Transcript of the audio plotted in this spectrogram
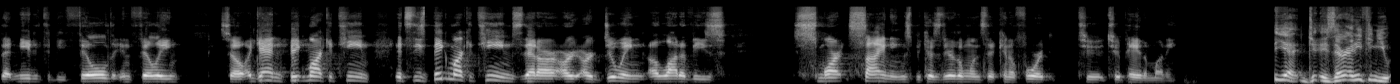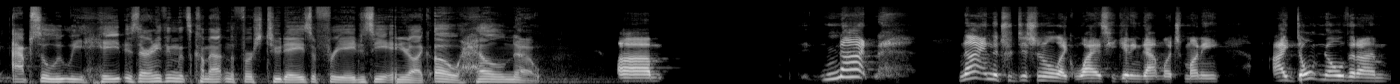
that needed to be filled in Philly. So again, big market team. It's these big market teams that are, are, are doing a lot of these smart signings because they're the ones that can afford to to pay the money. Yeah. Is there anything you absolutely hate? Is there anything that's come out in the first two days of free agency and you're like, oh hell no? Um, not not in the traditional like why is he getting that much money I don't know that I'm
